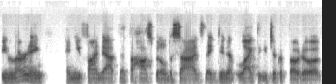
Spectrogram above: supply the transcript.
be learning. And you find out that the hospital decides they didn't like that you took a photo of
